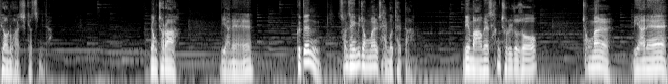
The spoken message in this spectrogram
변화시켰습니다. 영철아, 미안해. 그땐 선생님이 정말 잘못했다. 네 마음에 상처를 줘서 정말 미안해.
